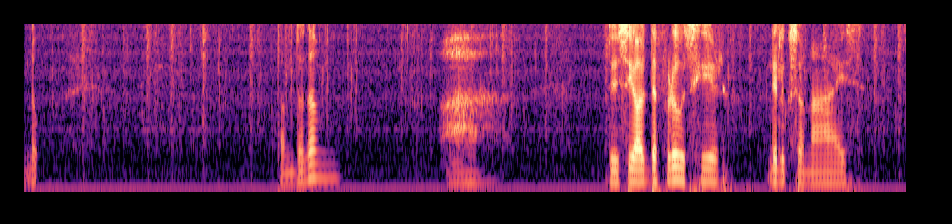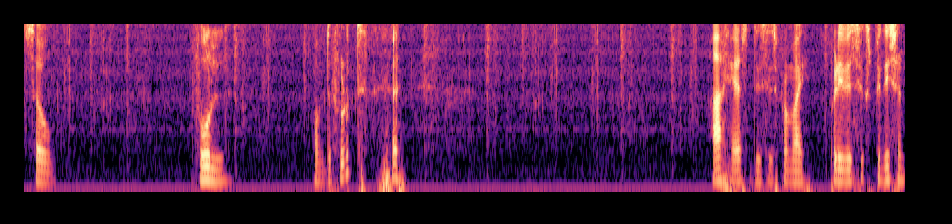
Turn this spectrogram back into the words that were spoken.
nope. Dum dum dum. Ah. Do you see all the fruits here? They look so nice. So full of the fruit Ah yes, this is from my previous expedition.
